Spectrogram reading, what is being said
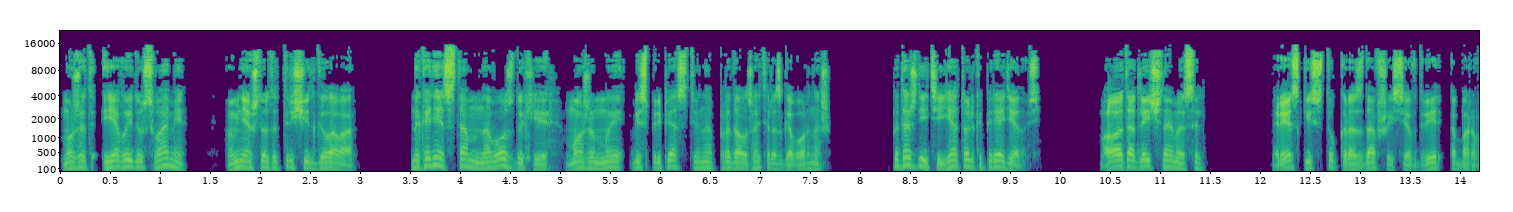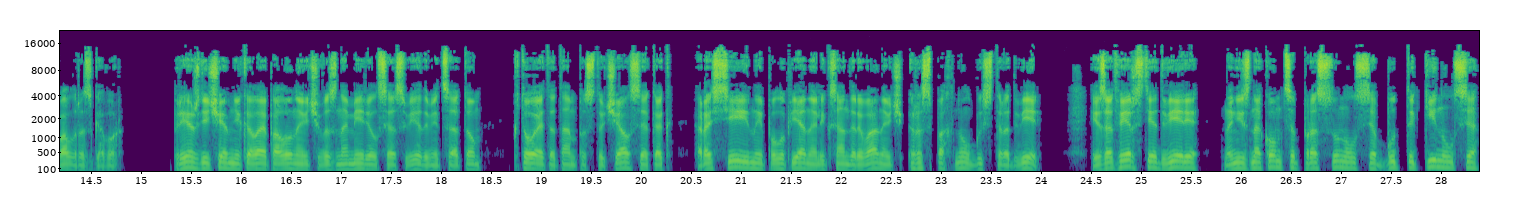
может, я выйду с вами? У меня что-то трещит голова. Наконец, там, на воздухе, можем мы беспрепятственно продолжать разговор наш. Подождите, я только переоденусь». «Вот отличная мысль». Резкий стук, раздавшийся в дверь, оборвал разговор. Прежде чем Николай Аполлонович вознамерился осведомиться о том, кто это там постучался, как рассеянный полупьяный Александр Иванович распахнул быстро дверь. Из отверстия двери на незнакомца просунулся, будто кинулся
